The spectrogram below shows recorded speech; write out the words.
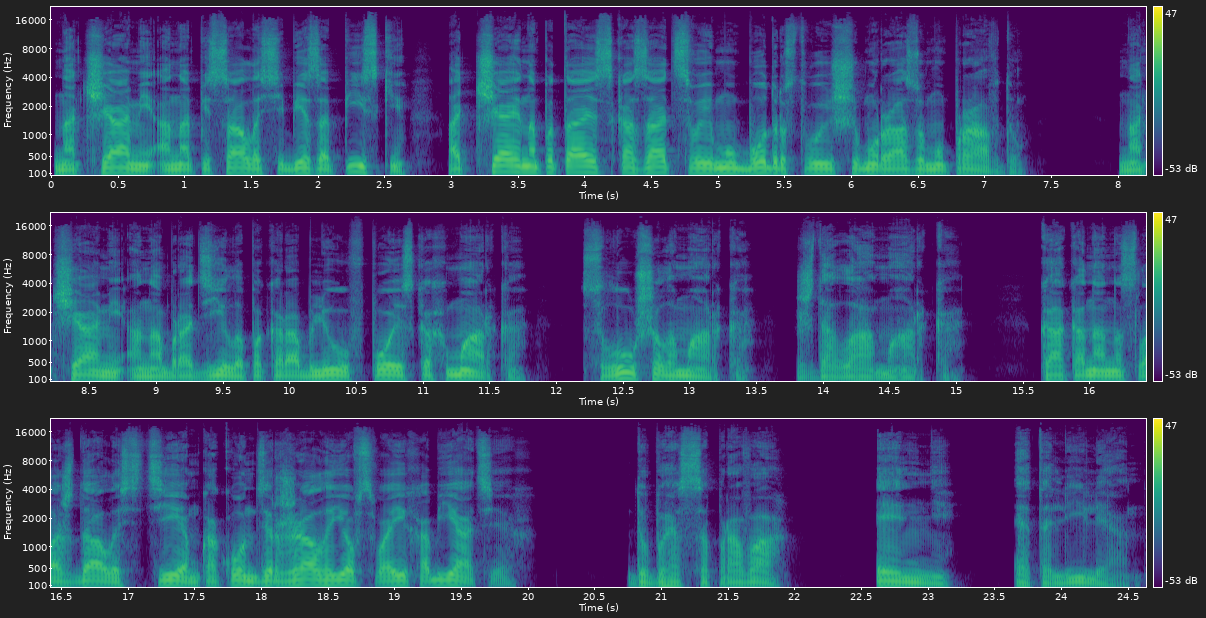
Ночами она писала себе записки, отчаянно пытаясь сказать своему бодрствующему разуму правду. Ночами она бродила по кораблю в поисках Марка, слушала Марка, ждала Марка. Как она наслаждалась тем, как он держал ее в своих объятиях. Дубесса права. Энни — это Лилиан.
